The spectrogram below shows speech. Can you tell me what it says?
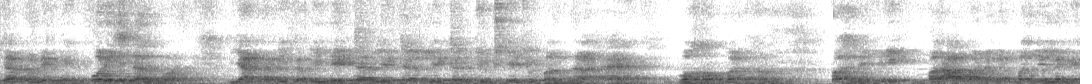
क्या बोलेंगे? ओरिजिनल वर्ड या कभी कभी लेटर लेटर लेटर जुट के जो बनता है, वहाँ पर हम पहले एक बड़ा वर्ड अगर बनने लगे,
